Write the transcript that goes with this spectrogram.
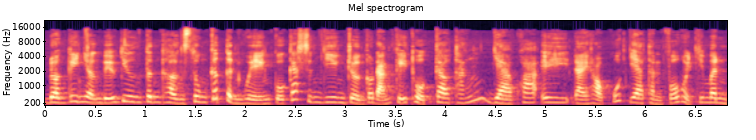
đoàn ghi nhận biểu dương tinh thần xung kích tình nguyện của các sinh viên trường cao đẳng kỹ thuật Cao Thắng và khoa y Đại học Quốc gia Thành phố Hồ Chí Minh,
